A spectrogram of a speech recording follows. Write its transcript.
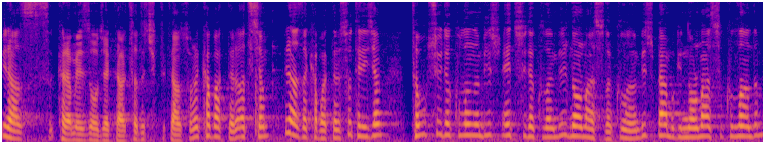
Biraz karamelize olacaklar tadı çıktıktan sonra kabakları atacağım. Biraz da kabakları soteleyeceğim. Tavuk suyu da kullanılabilir, et suyu da kullanılabilir, normal su da kullanılabilir. Ben bugün normal su kullandım.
